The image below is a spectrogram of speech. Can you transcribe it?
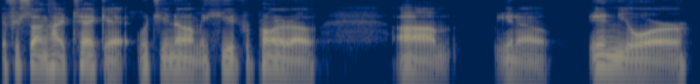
if you're selling high ticket, which you know I'm a huge proponent of, um, you know, in your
